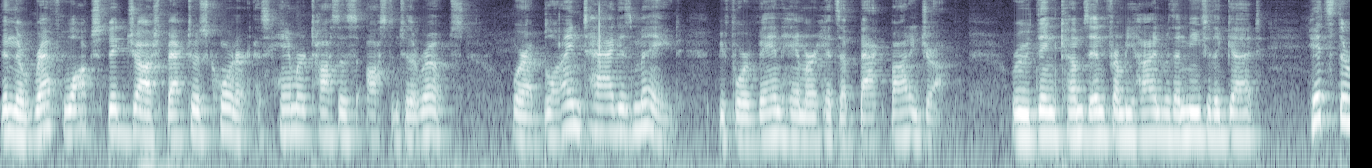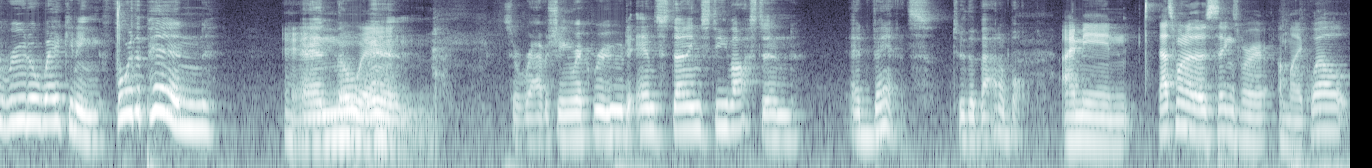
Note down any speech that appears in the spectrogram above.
Then the ref walks Big Josh back to his corner as Hammer tosses Austin to the ropes, where a blind tag is made before Van Hammer hits a back body drop. Rude then comes in from behind with a knee to the gut, hits the Rude Awakening for the pin, and, the win. So ravishing Rick Rude and stunning Steve Austin advance to the Battle Bowl. I mean, that's one of those things where I'm like, well,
